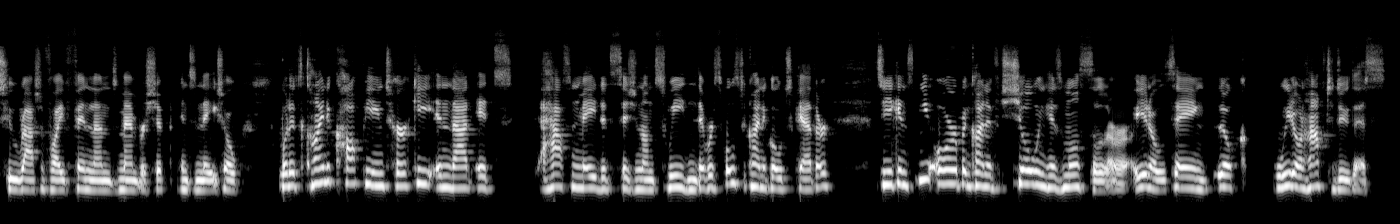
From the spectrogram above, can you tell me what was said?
to ratify Finland's membership into NATO, but it's kind of copying Turkey in that it hasn't made a decision on Sweden. They were supposed to kind of go together. So you can see Orban kind of showing his muscle or, you know, saying, look, we don't have to do this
